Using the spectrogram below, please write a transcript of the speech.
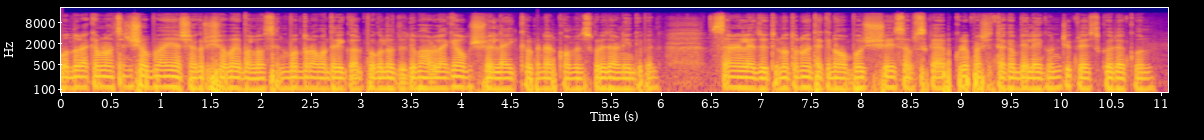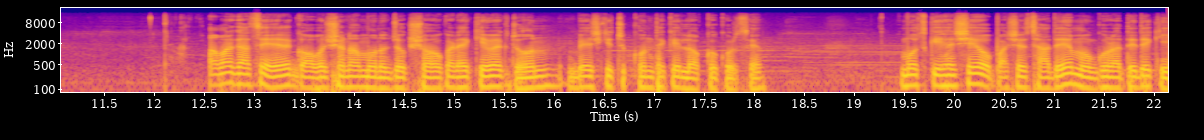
বন্ধুরা, কেমন আছেন সবাই? আশা করি সবাই ভালো আছেন। বন্ধুরা, আমাদের এই গল্পগুলো যদি ভালো লাগে, অবশ্যই লাইক করবেন আর কমেন্টস করে জানিয়ে দেবেন। চ্যানেলে যদি নতুন হয়ে থাকেন, অবশ্যই সাবস্ক্রাইব করে পাশে থাকা বেল আইকনটি প্রেস করে রাখুন। আমার গাছের গবেষণা মনোযোগ সহকারে কেউ একজন বেশ কিছুক্ষণ থেকে লক্ষ্য করছে। মুচকি হেসে ও পাশের ছাদে মুখ ঘোরাতে দেখি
